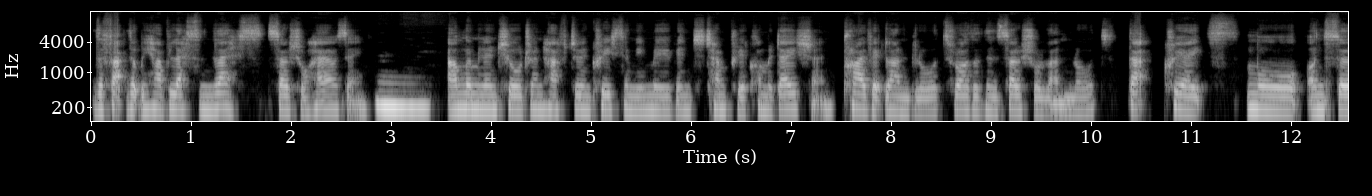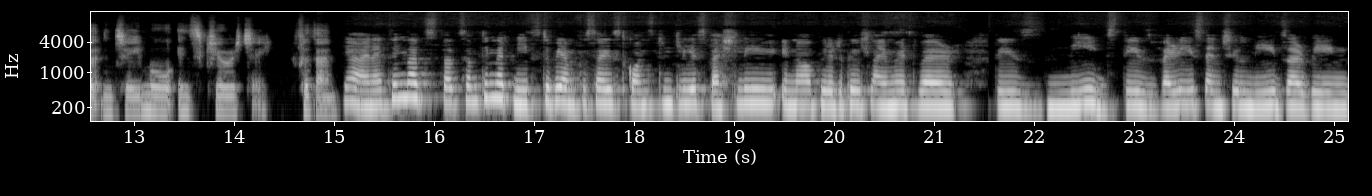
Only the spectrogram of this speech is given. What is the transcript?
The fact that we have less and less social housing mm. and women and children have to increasingly move into temporary accommodation, private landlords rather than social landlords, that creates more uncertainty, more insecurity for them. Yeah, and I think that's that's something that needs to be emphasized constantly, especially in a political climate where these needs, these very essential needs, are being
